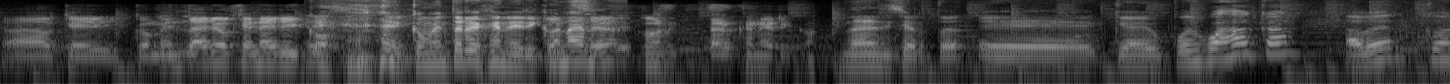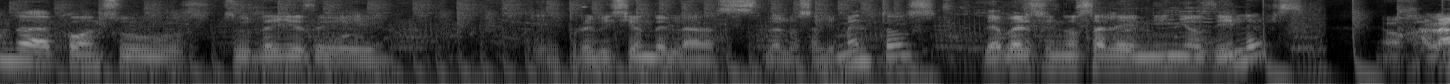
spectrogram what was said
Ah, ok, comentario genérico. Comentario genérico. Nada, Comentario genérico. nada, es cierto. Eh, que pues Oaxaca, a ver qué onda con sus, sus leyes de eh, prohibición de, las, de los alimentos. De a ver si no salen niños dealers. Ojalá.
